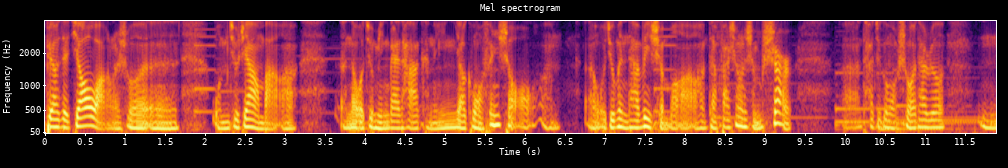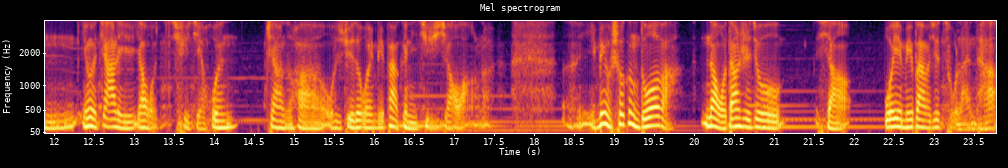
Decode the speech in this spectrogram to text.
不要再交往了，说嗯，我们就这样吧啊。”那我就明白他肯定要跟我分手，嗯，呃，我就问他为什么啊？他发生了什么事儿？呃，他就跟我说：“他说，嗯，因为家里要我去结婚，这样的话，我就觉得我也没办法跟你继续交往了，也没有说更多吧。那我当时就想。”我也没办法去阻拦他，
